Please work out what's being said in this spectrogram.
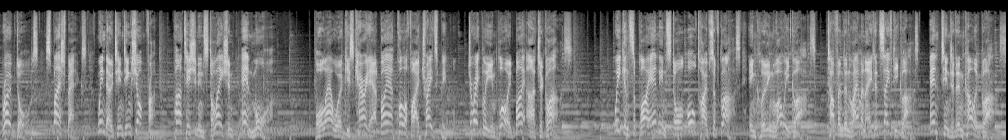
robe doors, splashbacks, window tinting shopfront, partition installation, and more. All our work is carried out by our qualified tradespeople, directly employed by Archer Glass. We can supply and install all types of glass, including Low-E glass, toughened and laminated safety glass, and tinted and coloured glass.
